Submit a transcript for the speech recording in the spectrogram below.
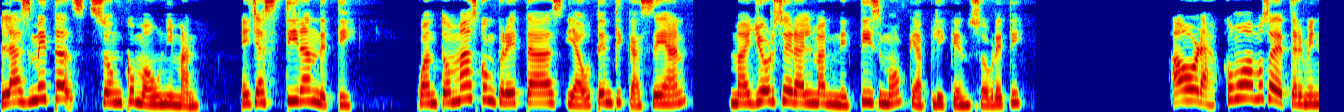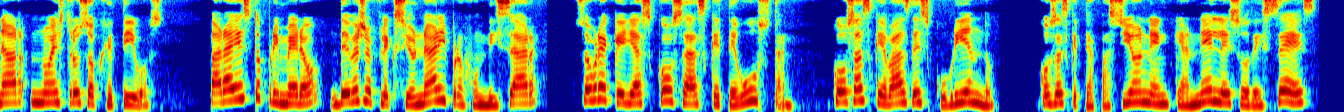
Las metas son como un imán. Ellas tiran de ti. Cuanto más concretas y auténticas sean, mayor será el magnetismo que apliquen sobre ti. Ahora, ¿cómo vamos a determinar nuestros objetivos? Para esto primero debes reflexionar y profundizar sobre aquellas cosas que te gustan, cosas que vas descubriendo, cosas que te apasionen, que anheles o desees,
